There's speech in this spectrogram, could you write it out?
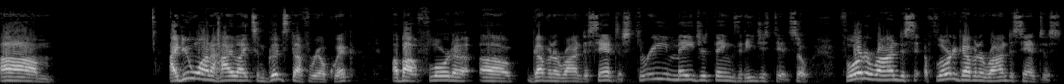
Um, I do want to highlight some good stuff real quick about Florida uh, Governor Ron DeSantis. Three major things that he just did. So, Florida Ron Florida Governor Ron DeSantis,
